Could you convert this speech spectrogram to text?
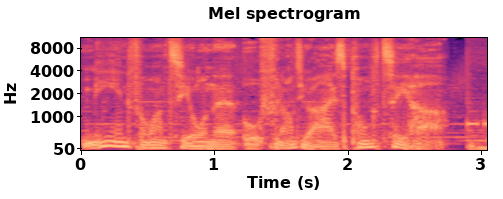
Mehr Informationen auf radio1.ch.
